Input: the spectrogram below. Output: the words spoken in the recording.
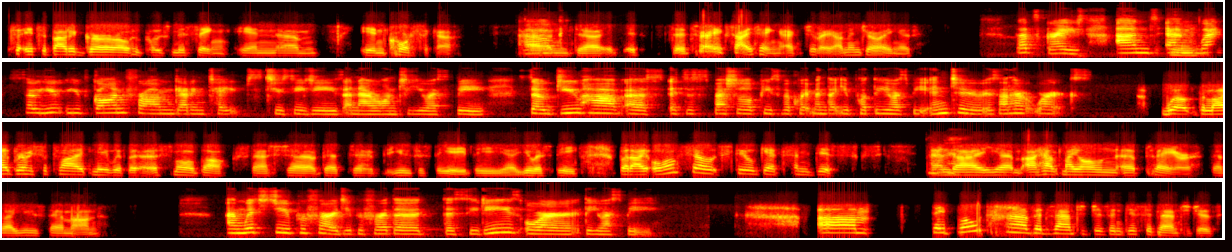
It's, it's about a girl who goes missing in um, in Corsica, oh, and uh, it, it's it's very exciting. Actually, I'm enjoying it. That's great. And um, mm. when so you you've gone from getting tapes to CDs and now on to USB. So do you have a it's a special piece of equipment that you put the USB into? Is that how it works? Well, the library supplied me with a, a small box that uh, that uh, uses the the uh, USB, but I also still get some discs, okay. and I um, I have my own uh, player that I use them on. And which do you prefer? Do you prefer the the CDs or the USB? Um, they both have advantages and disadvantages.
